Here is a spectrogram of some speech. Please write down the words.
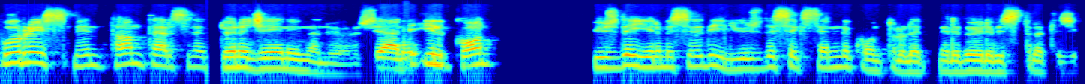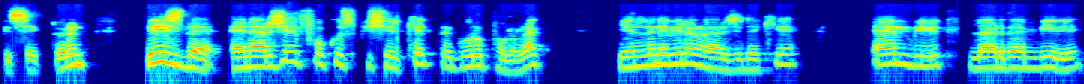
bu resmin tam tersine döneceğine inanıyoruz. Yani ilk 10 %20'sini değil %80'ini kontrol etmeli böyle bir stratejik bir sektörün. Biz de enerji fokus bir şirket ve grup olarak yenilenebilir enerjideki en büyüklerden biri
